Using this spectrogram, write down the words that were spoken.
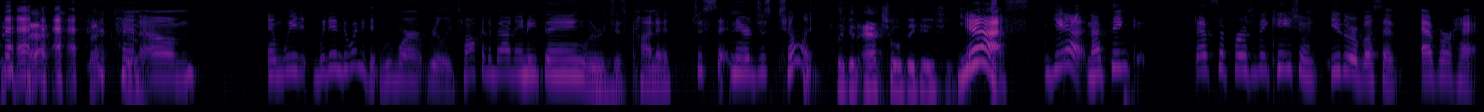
facts, facts, and um and we we didn't do anything. We weren't really talking about anything. Mm-hmm. We were just kind of just sitting there just chilling. like an actual vacation. Yes. Yeah, and I think that's the first vacation either of us have ever had.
